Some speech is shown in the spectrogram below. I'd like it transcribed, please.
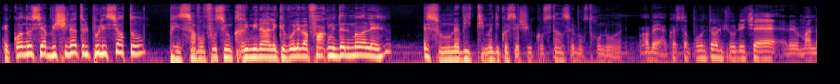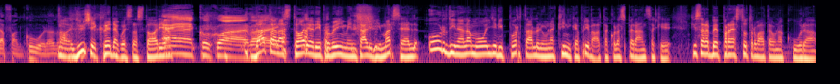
E quando si è avvicinato il poliziotto, pensavo fosse un criminale che voleva farmi del male. E sono una vittima di queste circostanze, vostro onore. Vabbè, a questo punto il giudice lo manda a fanculo. No? No, il giudice crede a questa storia. Ecco qua. vai. Data la storia dei problemi mentali di Marcel, ordina alla moglie di portarlo in una clinica privata con la speranza che ci sarebbe presto trovata una cura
